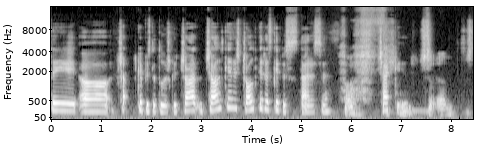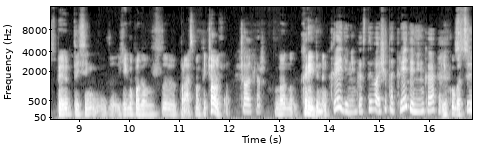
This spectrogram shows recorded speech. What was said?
Tai uh, ča, kaip jis lietuviškai? Ča, čalkeris, čalkeris, kaip jis tarėsi? Čak, Spėjau teisingai, jeigu pagal e, prasme, tai čiolkė. čalker. Nu, nu, kreidininkas. Kredininkas, tai va, šitą kredininką Jokūbas su,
